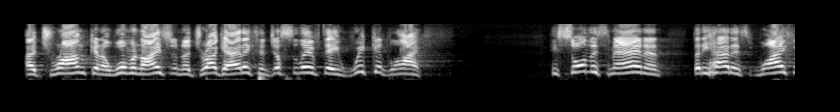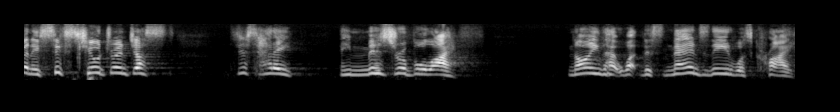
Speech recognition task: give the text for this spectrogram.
a drunk and a womanizer and a drug addict and just lived a wicked life. He saw this man and that he had his wife and his six children just, just had a, a miserable life, knowing that what this man's need was Christ.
